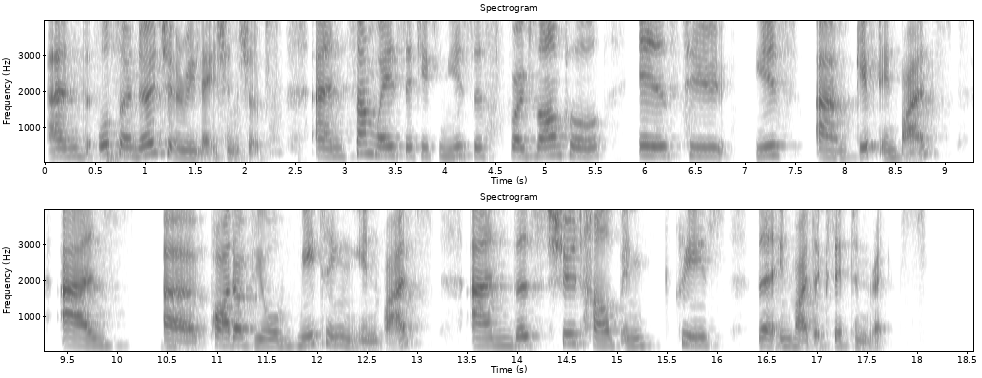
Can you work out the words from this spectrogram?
and also nurture relationships. And some ways that you can use this, for example, is to use um, gift invites as a part of your meeting invites. And this should help increase the invite acceptance rates.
